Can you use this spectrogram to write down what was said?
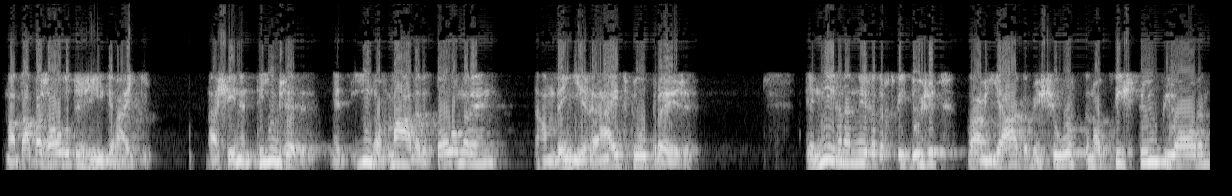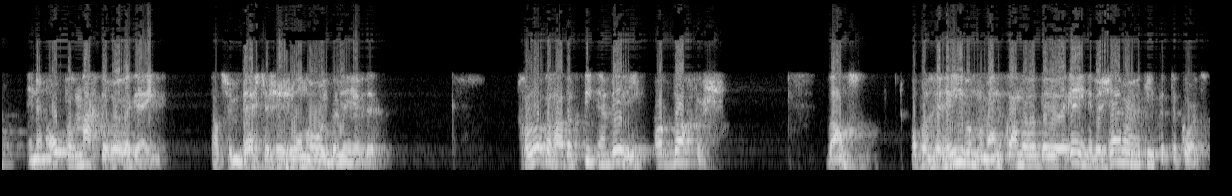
Maar dat was altijd een ziekenwijtje. Als je in een team zit met één of meerdere tollen erin, dan win je geheid veel. In 99-2000 waren Jacob en Sjoerd dan ook die steunpilaren in een oppermachtige reggae. Dat zijn beste seizoen ooit beleefde. Gelukkig hadden Piet en Willy ook dochters. Want op een gegeven moment kwamen we bij de reservekeeper tekort.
